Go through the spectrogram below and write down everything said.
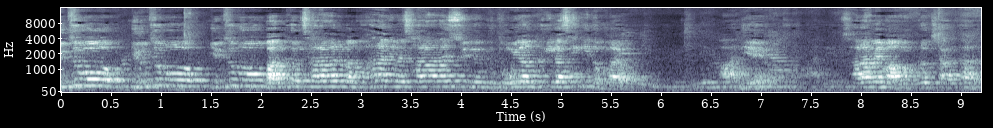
유튜브 유튜브 유튜브 만큼 사랑하는 만큼 하나님을 사랑할 수 있는 그 동일한 크기가 생기던가요? 아니에요. 사람의 마음은 그렇지 않다.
